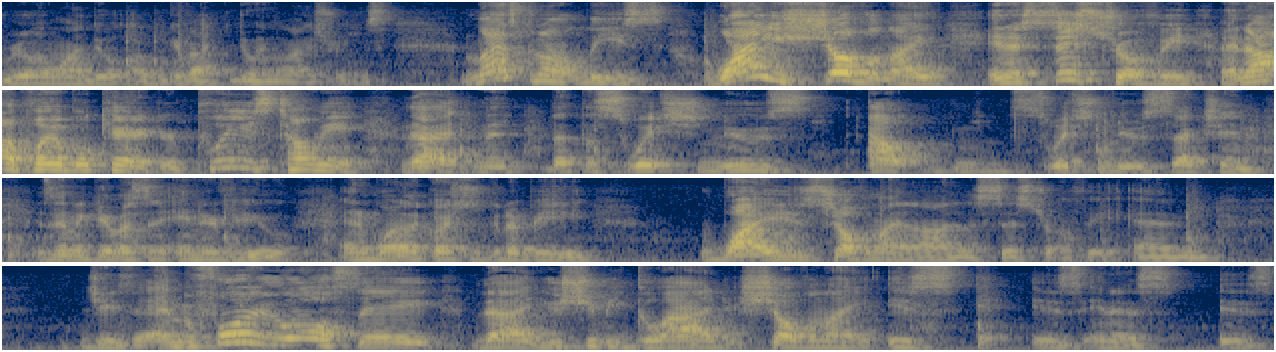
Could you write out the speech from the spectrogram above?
really want to do. I'll get back to doing live streams. And last but not least, why is Shovel Knight an assist trophy and not a playable character? Please tell me that that the Switch news out Switch news section is going to give us an interview, and one of the questions is going to be, why is Shovel Knight not an assist trophy? And Jesus. And before you all say that you should be glad Shovel Knight is is in a is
